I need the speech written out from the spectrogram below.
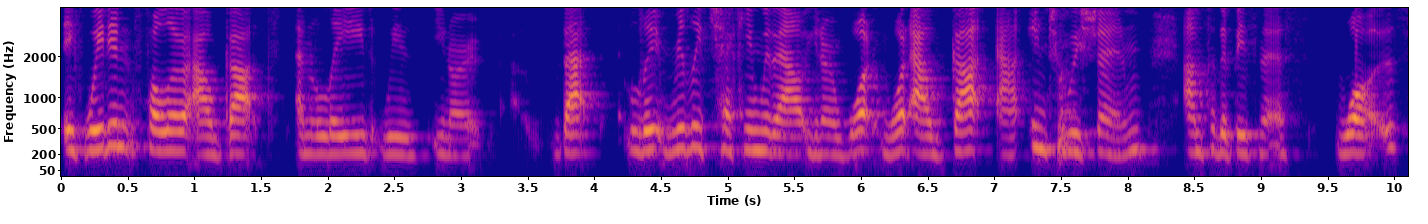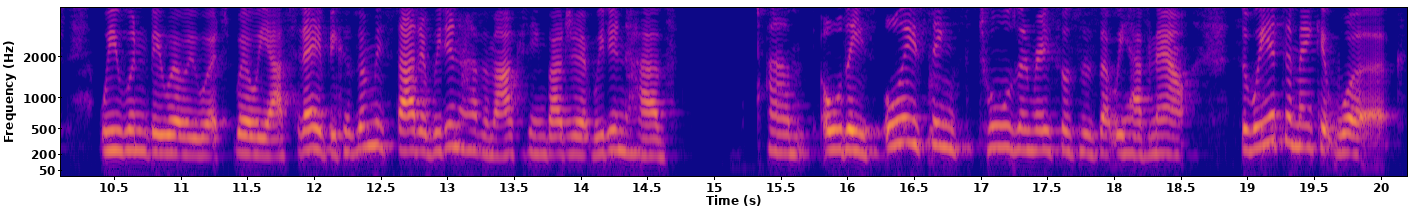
if we didn't follow our guts and lead with you know that really check in with our you know what what our gut our intuition um, for the business was we wouldn't be where we were where we are today because when we started we didn't have a marketing budget we didn't have um, all these all these things tools and resources that we have now. So we had to make it work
